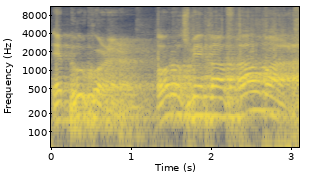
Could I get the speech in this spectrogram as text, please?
the blue corner, Orozbekov Almaz.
